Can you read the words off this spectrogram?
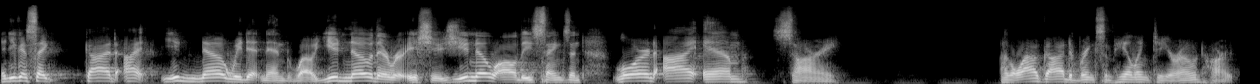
And you can say, God, I, you know we didn't end well. You know there were issues. You know all these things. And Lord, I am sorry allow God to bring some healing to your own heart.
